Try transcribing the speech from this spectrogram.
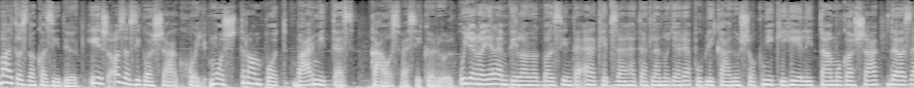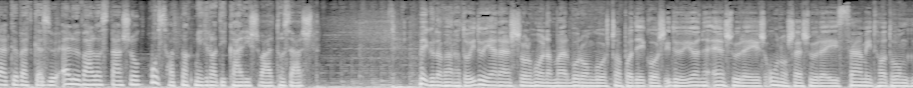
Változnak az idők, és az az igazság, hogy most Trumpot bármit tesz, káosz veszi körül. Ugyan a jelen pillanatban szinte elképzelhetetlen, hogy a republikánusok Nikki Haley támogassák, de az elkövetkező előválasztások hozhatnak még radikális változást. Végül a várható időjárásról holnap már borongós, csapadékos idő jön, esőre és ónos esőre is számíthatunk,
